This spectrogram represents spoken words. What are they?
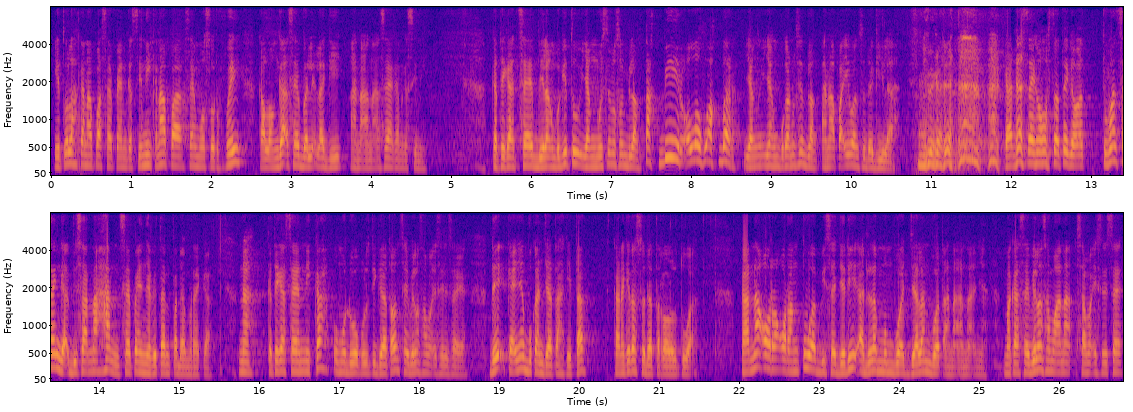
itulah kenapa saya pengen ke sini. Kenapa? Saya mau survei. Kalau enggak saya balik lagi, anak-anak saya akan ke sini. Ketika saya bilang begitu, yang muslim langsung bilang takbir, Allahu Akbar. Yang yang bukan muslim bilang anak Pak Iwan sudah gila. Gitu kan ya. Karena saya ngomong strategi, cuman saya nggak bisa nahan, saya pengen nyeritain pada mereka. Nah, ketika saya nikah umur 23 tahun, saya bilang sama istri saya, Dek, kayaknya bukan jatah kita, karena kita sudah terlalu tua. Karena orang-orang tua bisa jadi adalah membuat jalan buat anak-anaknya. Maka saya bilang sama anak sama istri saya,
